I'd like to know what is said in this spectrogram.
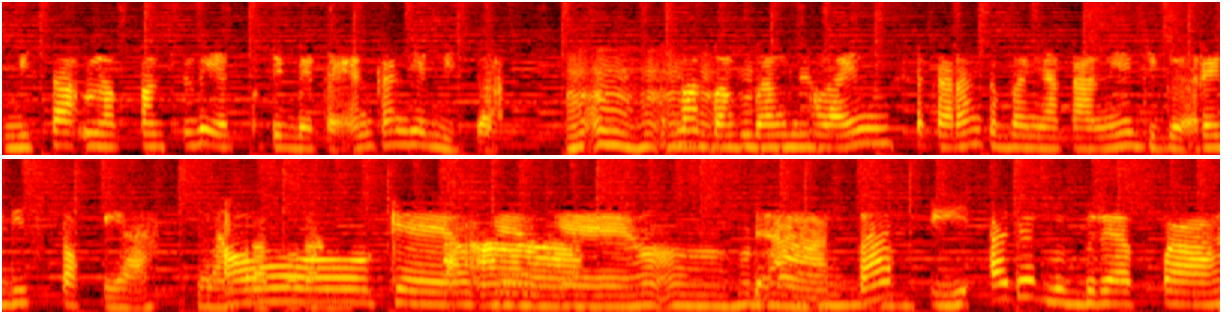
bisa melakukan subsidi ya seperti BTN kan dia bisa. Mm-mm, Cuma mm-mm. bank-bank yang lain sekarang kebanyakannya juga ready stock ya. Oh, oke oke Ah. oke. Nah, tapi ada beberapa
